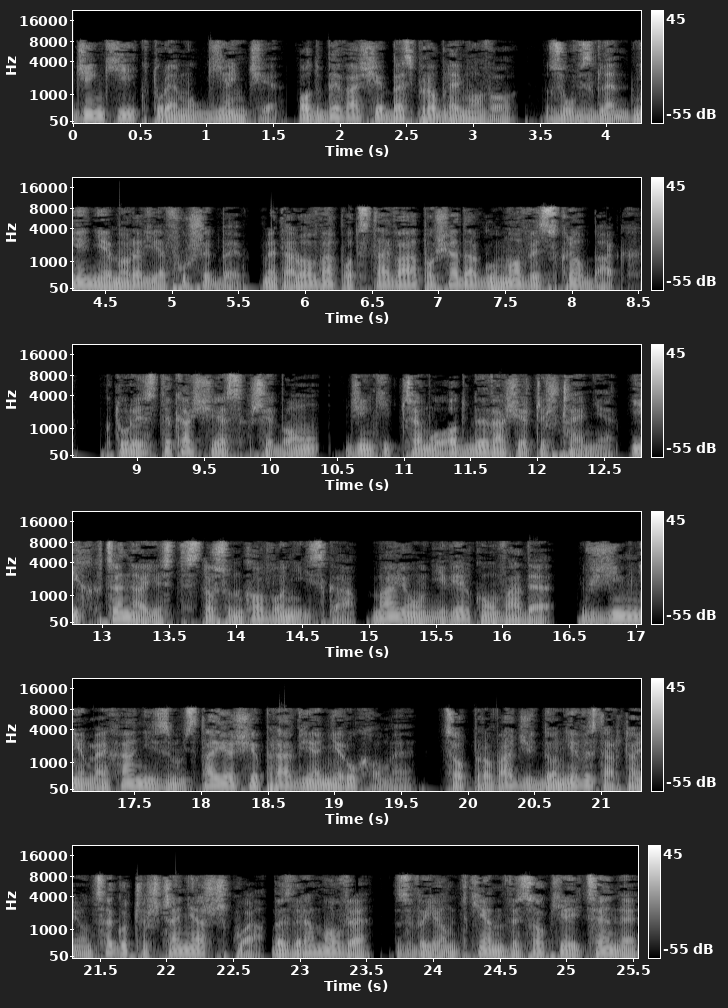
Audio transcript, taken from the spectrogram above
dzięki któremu gięcie odbywa się bezproblemowo, z uwzględnieniem reliefu szyby. Metalowa podstawa posiada gumowy skrobak, który styka się z szybą, dzięki czemu odbywa się czyszczenie. Ich cena jest stosunkowo niska. Mają niewielką wadę, w zimnie mechanizm staje się prawie nieruchomy co prowadzi do niewystarczającego czyszczenia szkła. Bezramowe, z wyjątkiem wysokiej ceny,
